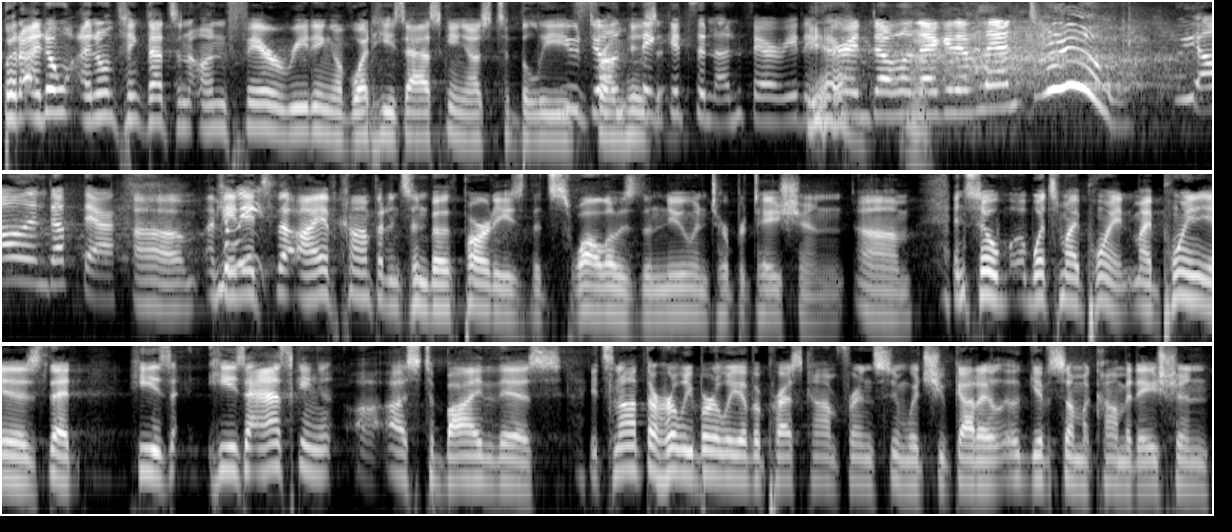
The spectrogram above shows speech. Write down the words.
but I don't. I don't think that's an unfair reading of what he's asking us to believe You from don't his. think it's an unfair reading. Yeah. You're in double negative land too. We all end up there. Um, I mean, we- it's the I have confidence in both parties that swallows the new interpretation. Um, and so, what's my point? My point is that he's he's asking uh, us to buy this. It's not the hurly burly of a press conference in which you've got to give some accommodation.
